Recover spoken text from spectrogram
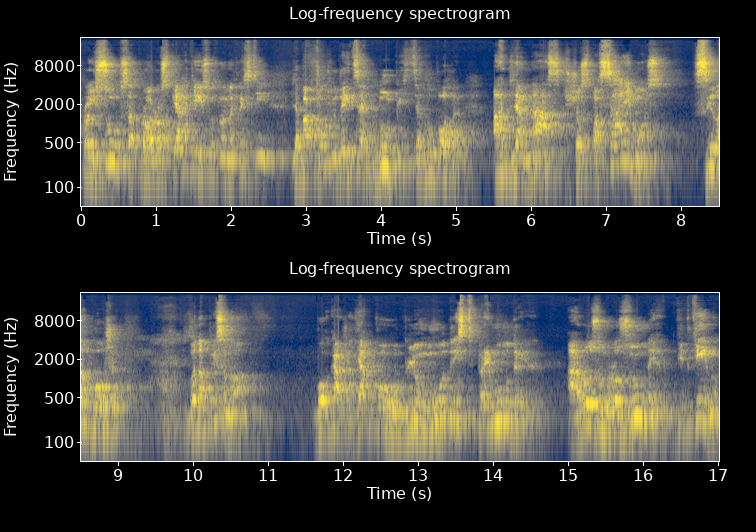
про Ісуса, про розп'яття Ісуса на Христі для багатьох людей це глупість, це глупота. А для нас, що спасаємось, сила Божа. Бо написано, Бог каже, я погублю мудрість премудрих, а розум розумних відкину.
